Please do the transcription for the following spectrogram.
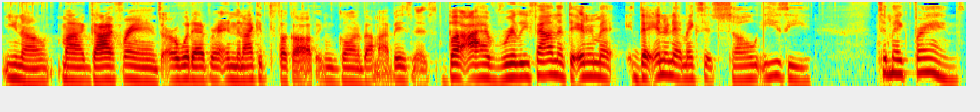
you know my guy friends or whatever and then i get the fuck off and go on about my business. But i have really found that the internet the internet makes it so easy to make friends.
